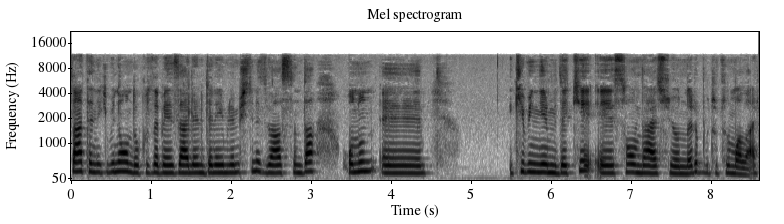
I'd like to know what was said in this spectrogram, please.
zaten 2019'da benzerlerini deneyimlemiştiniz ve aslında onun e, 2020'deki e, son versiyonları bu tutulmalar.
